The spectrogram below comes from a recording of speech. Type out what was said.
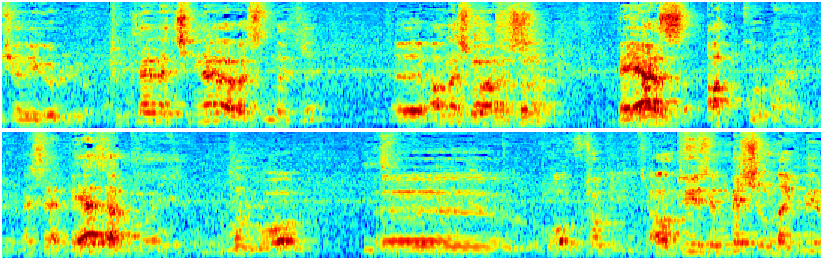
şeyde görülüyor. Türklerle Çinler arasındaki e, anlaşmaların İletişim. sonra beyaz at kurban ediliyor. Mesela beyaz atla ilgili. Tabii o e, o çok ilginç. 625 yılındaki bir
